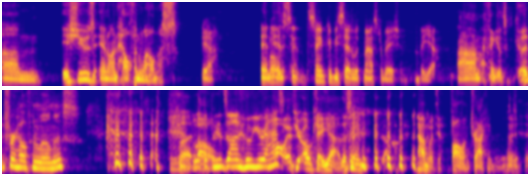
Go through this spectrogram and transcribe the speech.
um, issues and on health and wellness. Yeah. And, Well, and same, same could be said with masturbation, but yeah. um, I think it's good for health and wellness. But- well, oh. it depends on who you're Oh, asking. if you're okay, yeah, the same. yeah, okay. I'm with you. Following, tracking. Just- I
